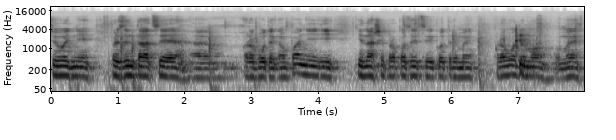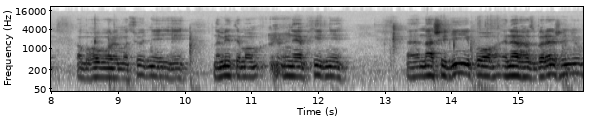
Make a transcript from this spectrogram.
сьогодні презентація е, роботи компанії і ті наші пропозиції, котрі ми проводимо, ми обговоримо сьогодні і намітимо необхідні е, наші дії по енергозбереженню.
